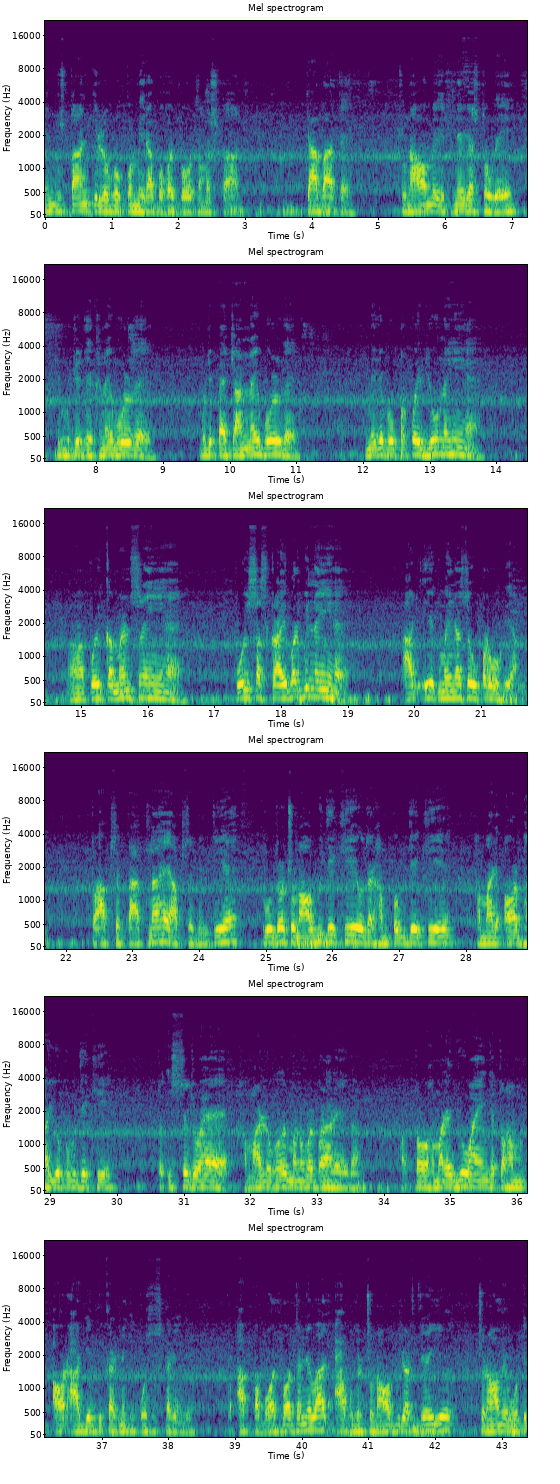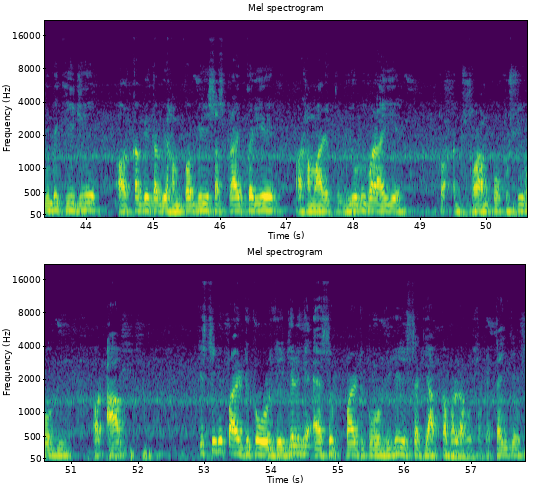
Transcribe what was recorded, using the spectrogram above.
हिंदुस्तान के लोगों को मेरा बहुत बहुत नमस्कार। क्या बात है? चुनाव में इतने व्यस्त हो गए कि मुझे देखना ही भूल गए मुझे पहचानना ही भूल गए। मेरे ऊपर कोई व्यू नहीं है आ, कोई कमेंट्स नहीं है कोई सब्सक्राइबर भी नहीं है। आज एक महीना से ऊपर हो गया। तो आपसे प्रार्थना है आपसे विनती है कि उधर चुनाव भी देखिए उधर हमको भी देखिए हमारे और भाइयों को भी देखिए तो इससे जो है हमारे लोगों का मनोबल बढ़ा रहेगा। तो हमारे व्यू आएँगे तो हम और आगे भी करने की कोशिश करेंगे। तो आपका बहुत बहुत धन्यवाद। आप उधर चुनाव भी लड़ते रहिए, चुनाव में वोटिंग भी कीजिए और कभी कभी हमको भी सब्सक्राइब करिए और हमारे व्यू भी बढ़ाइए तो थोड़ा हमको खुशी होगी। और आप किसी भी पार्टी को वोट दीजिए, लेकिन ऐसे पार्टी को वोट दीजिए जिससे कि आपका भला हो सके। Thank you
